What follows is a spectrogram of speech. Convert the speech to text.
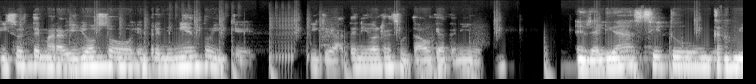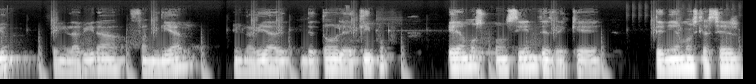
hizo este maravilloso emprendimiento y que y que ha tenido el resultado que ha tenido. En realidad sí tuvo un cambio en la vida familiar, en la vida de, todo el equipo. Éramos conscientes de que teníamos que hacer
